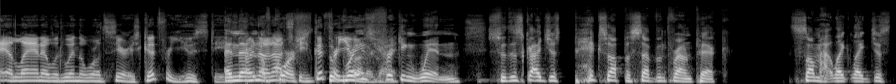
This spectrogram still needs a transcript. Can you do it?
Atlanta would win the World Series. Good for you, Steve. And then, Or no, of course, Steve. Good the for you, Braves freaking win. So this guy just picks up a seventh round pick somehow, like like just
